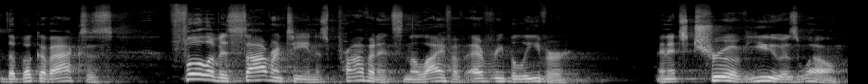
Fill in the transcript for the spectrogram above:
the book of Acts is full of his sovereignty and his providence in the life of every believer. And it's true of you as well.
